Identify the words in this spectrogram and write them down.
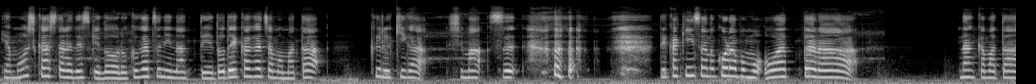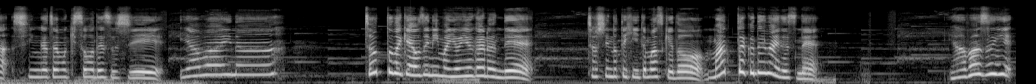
いや、もしかしたらですけど、6月になってドデカガチャもまた来る気がします。デカキンさんのコラボも終わったら、なんかまた新ガチャも来そうですし、やばいなちょっとだけ青銭今余裕があるんで、調子に乗って引いてますけど、全く出ないですね。やばすぎ。あ、あ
